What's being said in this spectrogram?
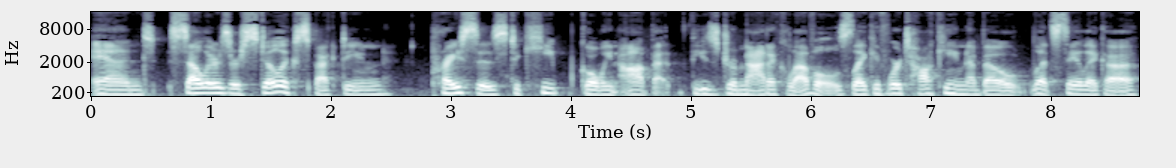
And sellers are still expecting prices to keep going up at these dramatic levels. Like if we're talking about, let's say, like a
